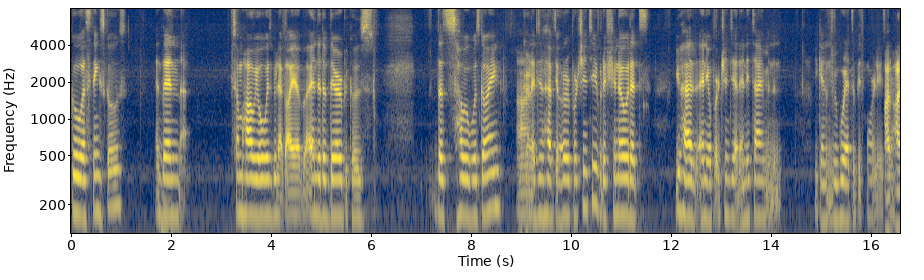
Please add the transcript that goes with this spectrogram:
go as things goes, and then somehow we always be like, oh yeah, but I ended up there because that's how it was going, uh, and I didn't have the other opportunity. But if you know that you had any opportunity at any time, and then you can regret a bit more later. I, I,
